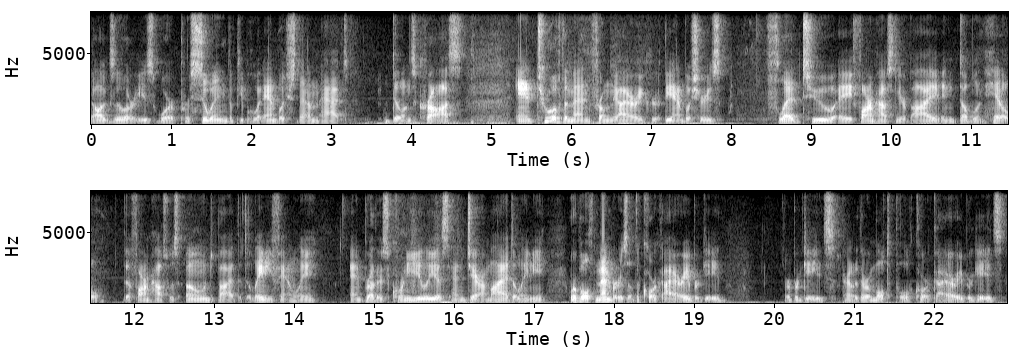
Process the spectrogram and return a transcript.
auxiliaries were pursuing the people who had ambushed them at Dillon's Cross, and two of the men from the IRA group, the ambushers, fled to a farmhouse nearby in Dublin Hill. The farmhouse was owned by the Delaney family, and brothers Cornelius and Jeremiah Delaney were both members of the Cork IRA Brigade or brigades. Apparently, there were multiple Cork IRA brigades.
